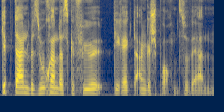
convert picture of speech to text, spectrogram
Gib deinen Besuchern das Gefühl, direkt angesprochen zu werden.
